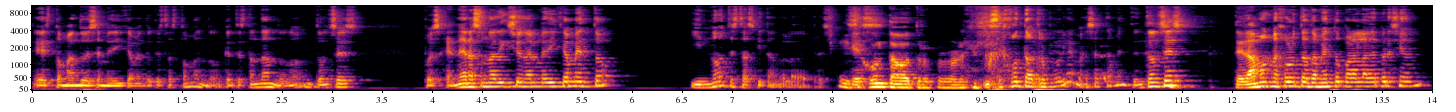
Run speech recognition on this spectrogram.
es tomando ese medicamento que estás tomando, que te están dando, ¿no? Entonces, pues generas una adicción al medicamento y no te estás quitando la depresión. Y se junta otro problema. Y se junta otro problema, exactamente. Entonces, te damos mejor un tratamiento para la depresión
